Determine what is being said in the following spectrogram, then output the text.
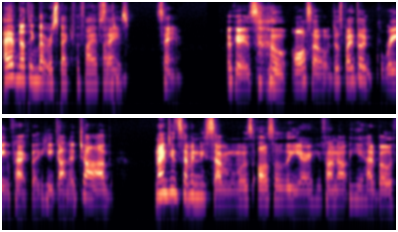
I have nothing but respect for firefighters. Same. Same. Okay, so also, despite the great fact that he got a job, 1977 was also the year he found out he had both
